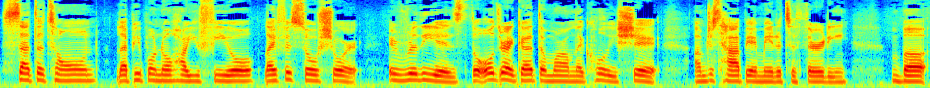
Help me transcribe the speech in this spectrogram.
set the tone, let people know how you feel. Life is so short. It really is. The older I get, the more I'm like, holy shit, I'm just happy I made it to 30. But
